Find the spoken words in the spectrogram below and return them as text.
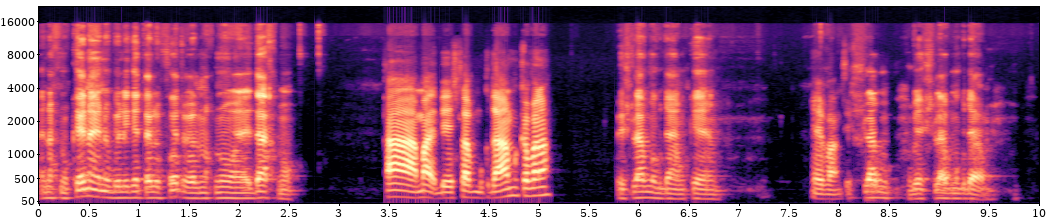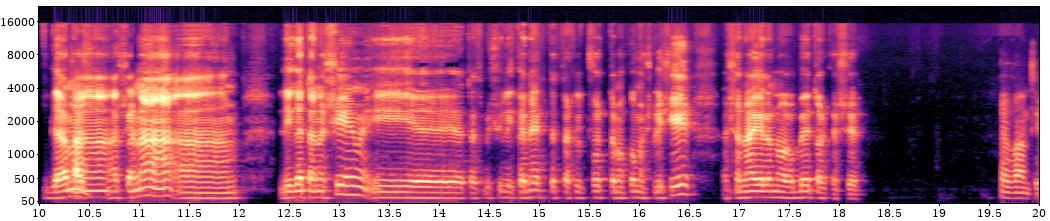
אנחנו כן היינו בליגת אלופות, אבל אנחנו הדחנו. אה, מה, בשלב מוקדם הכוונה? בשלב מוקדם, כן. הבנתי. בשלב, בשלב מוקדם. גם אז... השנה, ליגת הנשים, היא, אה, אתה, בשביל להיכנס אתה צריך לתפוס את המקום השלישי, השנה יהיה לנו הרבה יותר קשה. הבנתי.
